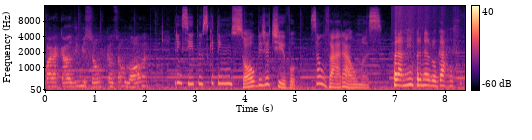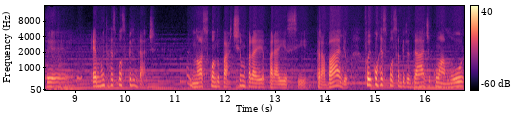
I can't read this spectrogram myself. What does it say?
para a casa de missão Canção Nova. Princípios que têm um só objetivo: salvar almas. Para mim, em primeiro lugar, é, é muita responsabilidade. Nós, quando partimos para, esse trabalho, foi com responsabilidade, com amor,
